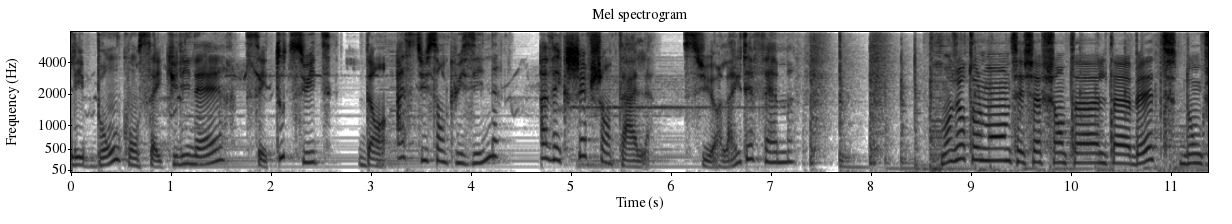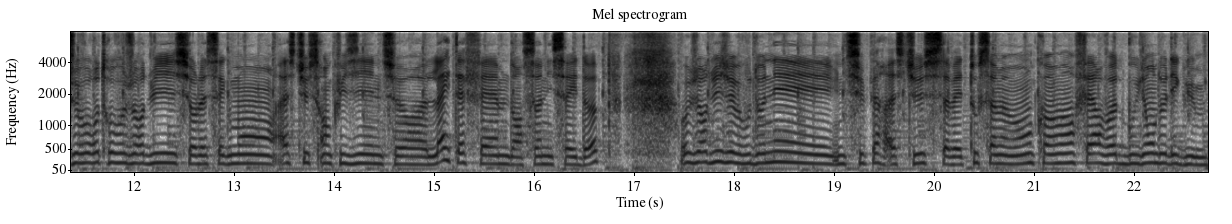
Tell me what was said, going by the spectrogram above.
Les bons conseils culinaires, c'est tout de suite dans Astuces en cuisine avec Chef Chantal sur Light FM. Bonjour tout le monde, c'est Chef Chantal Tahabet. Donc je vous retrouve aujourd'hui sur le segment Astuces en cuisine sur Light FM dans Sunny Side Up. Aujourd'hui, je vais vous donner une super astuce. Ça va être tout simplement comment faire votre bouillon de légumes.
